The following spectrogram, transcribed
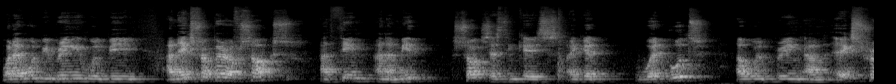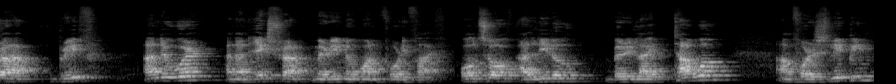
what I will be bringing will be an extra pair of socks, a thin and a mid socks just in case I get wet boots. I will bring an extra brief underwear and an extra Merino 145. Also a little very light towel and for sleeping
